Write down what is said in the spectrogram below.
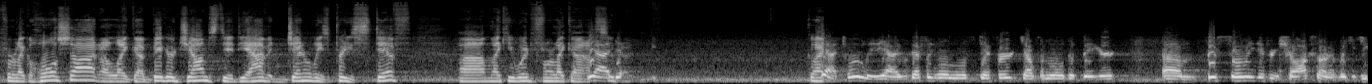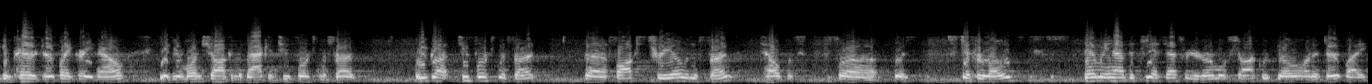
for like a hole shot or like a bigger jumps? Do, do you have it generally pretty stiff, um, like you would for like a? Yeah. Super... Go ahead. Yeah, totally. Yeah, definitely going a little stiffer, jumping a little bit bigger. Um, there's so many different shocks on it. Like if you compare a dirt bike right now, you have your one shock in the back and two forks in the front. We've got two forks in the front, the Fox Trio in the front to help us uh, with stiffer loads, then we have the TSS where your normal shock would go on a dirt bike.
